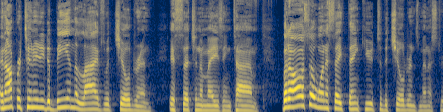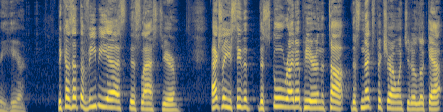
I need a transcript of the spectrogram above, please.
an opportunity to be in the lives with children. It's such an amazing time. But I also want to say thank you to the children's ministry here. Because at the VBS this last year, Actually, you see the, the school right up here in the top. This next picture I want you to look at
